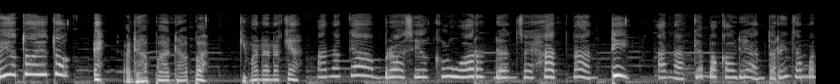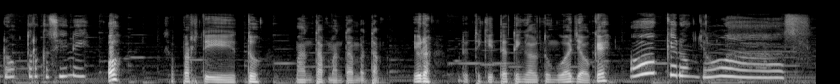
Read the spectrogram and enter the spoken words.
Ayo toh, ayo toh. Eh, ada apa? Ada apa? Gimana anaknya? Anaknya berhasil keluar dan sehat. Nanti anaknya bakal diantarin sama dokter ke sini. Oh, seperti itu. Mantap, mantap, mantap. Yaudah, berarti kita tinggal tunggu aja, oke? Oke dong, jelas.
